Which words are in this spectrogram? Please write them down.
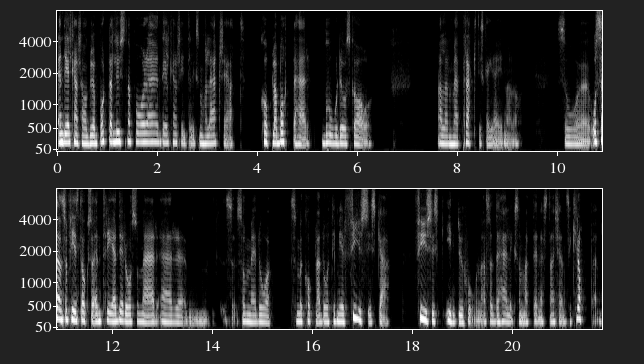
en del kanske har glömt bort att lyssna på det, en del kanske inte liksom har lärt sig att koppla bort det här borde och ska och alla de här praktiska grejerna. Då. Så, och sen så finns det också en tredje då som är, är, ehm, som är då som är kopplad då till mer fysiska, fysisk intuition, alltså det här liksom att det nästan känns i kroppen.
